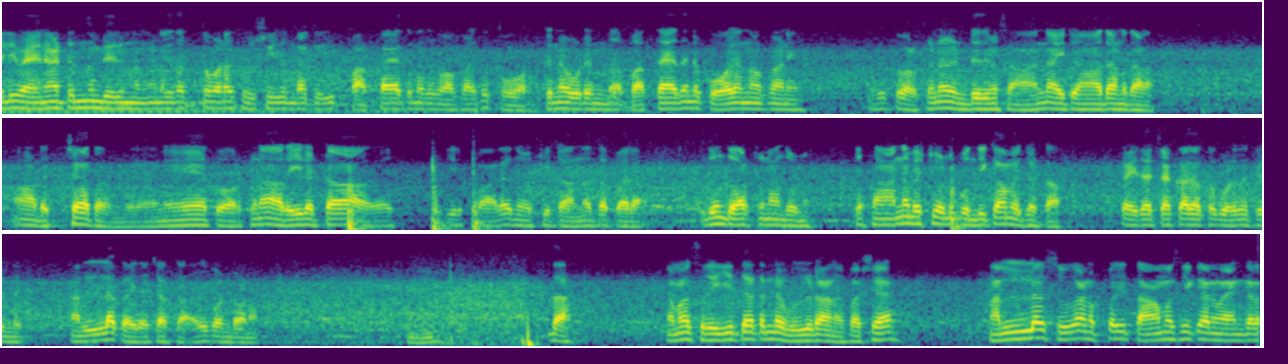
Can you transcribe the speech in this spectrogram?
എലി വയനാട്ടിൽ നിന്നും വരുന്നു നിങ്ങൾ ഇതൊക്കെ ഇവിടെ കൃഷി ചെയ്തുണ്ടാക്കി ഈ പത്തായത്തിന്റെ അത് നോക്കാം ഇത് തുറക്കണ ഇവിടെ ഉണ്ട്. പത്തായത്തിന്റെ കോല നോക്കുകയാണെ ഇത് തുറക്കണ ഉണ്ട്. ഇതിന് സാധനമായിട്ട് ആദാണ് ഇതാണ്. അടച്ചോ തന്നെ തുറക്കണ അറിയില്ലട്ടാ. ഈ പല നോക്കിയിട്ട്. അന്നത്തെ പല. ഇതും തുറക്കണമെന്ന് തോന്നുന്നു. സാധനം വെച്ചുകൊണ്ട് പൊന്തിക്കാൻ പറ്റട്ടാ കൈതച്ചക്ക അതൊക്കെ കൊടുത്തിട്ടുണ്ട് നല്ല കൈതച്ചക്ക. അത് കൊണ്ടുപോകണം. ഇതാ. നമ്മളെ ശ്രീജിത്തേട്ടന്റെ വീടാണ്. പക്ഷേ നല്ല സുഖമാണ് ഇപ്പോൾ ഈ താമസിക്കാൻ ഭയങ്കര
